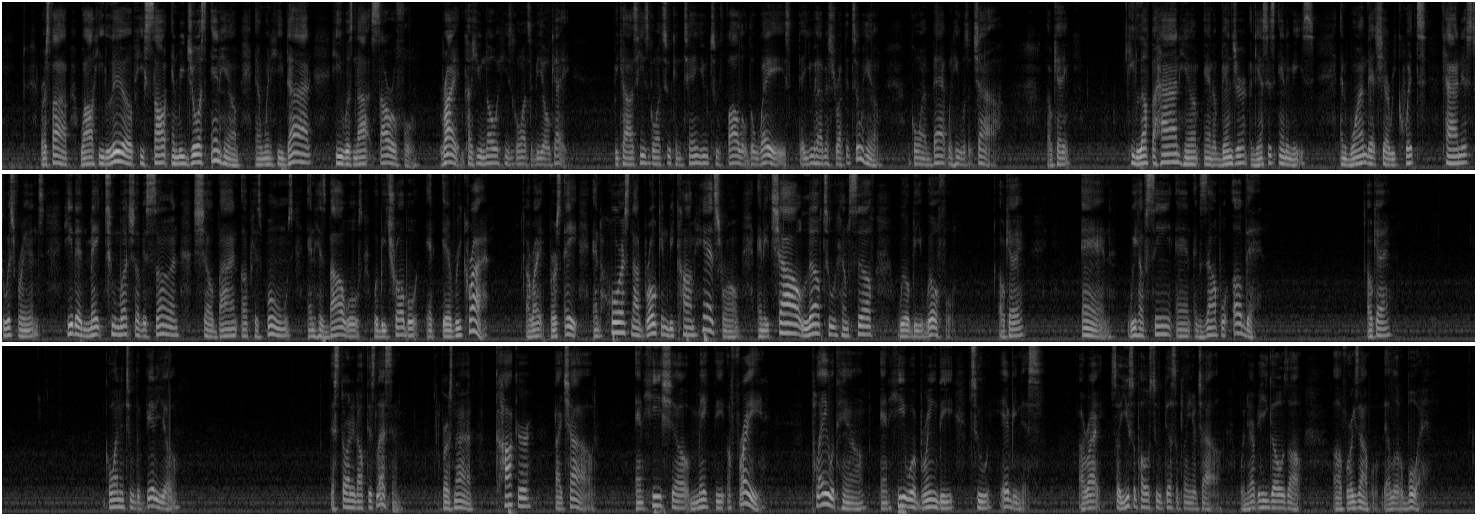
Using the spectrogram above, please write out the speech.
Verse 5 While he lived, he saw and rejoiced in him. And when he died, he was not sorrowful. Right. Because you know he's going to be okay because he's going to continue to follow the ways that you have instructed to him going back when he was a child. Okay? He left behind him an avenger against his enemies, and one that shall requite kindness to his friends. He that make too much of his son shall bind up his wounds, and his bowels will be troubled at every cry. All right, verse 8 And horse not broken become headstrong, and a child left to himself will be willful. Okay, and we have seen an example of that. Okay, going into the video that started off this lesson. Verse 9 Conquer thy child, and he shall make thee afraid. Play with him, and he will bring thee to heaviness. All right? So you're supposed to discipline your child whenever he goes off. Uh, for example, that little boy,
